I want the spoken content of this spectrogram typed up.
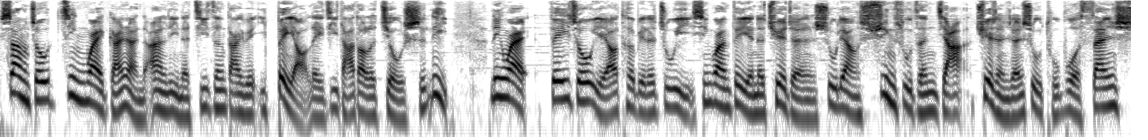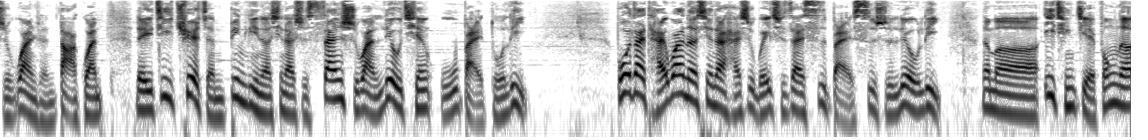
上周境外感染的案例呢激增大约一倍啊，累计达到了九十例。另外，非洲也要特别的注意，新冠肺炎的确诊数量迅速增加，确诊人数突破三十万人大关，累计确诊病例呢现在是三十万六千五百多例。不过在台湾呢，现在还是维持在四百四十六例。那么疫情解封呢，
